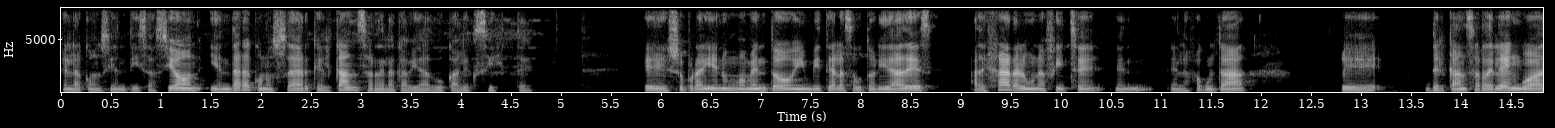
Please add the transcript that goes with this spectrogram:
en la concientización y en dar a conocer que el cáncer de la cavidad bucal existe. Eh, yo por ahí en un momento invité a las autoridades a dejar algún afiche en, la facultad eh, del cáncer de lengua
